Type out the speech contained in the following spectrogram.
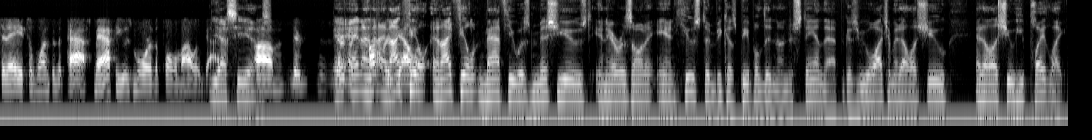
today to ones of the past, Mathieu is more of the Polamalu guy. Yes, he is. Um, there, and, and, and I feel and I feel Mathieu was misused in Arizona and Houston because people didn't understand that. Because if you watch him at LSU, at LSU he played like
